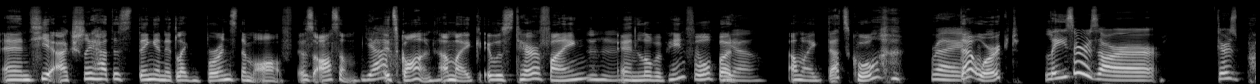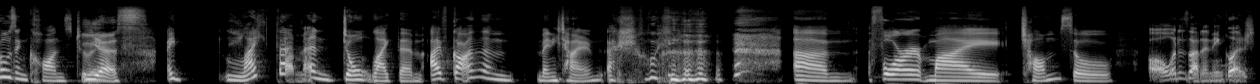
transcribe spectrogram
And he actually had this thing and it like burns them off. It was awesome. Yeah. It's gone. I'm like, it was terrifying Mhm. and a little bit painful, but yeah. I'm like, that's cool. Right. that worked. Lasers are there's pros and cons to it. Yes. I like them and don't like them. I've gotten them many times actually. um for my chum so oh what is that in english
